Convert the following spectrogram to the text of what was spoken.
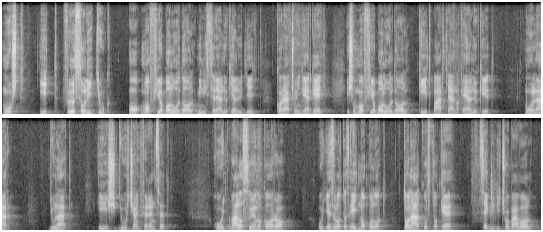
Most itt felszólítjuk a maffia baloldal miniszterelnök jelöltjét, Karácsony Gergelyt, és a maffia baloldal két pártjának elnökét, Molnár Gyulát és Gyurcsány Ferencet, hogy válaszoljanak arra, hogy ez alatt az egy nap alatt találkoztak-e Ceglidi Csabával,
